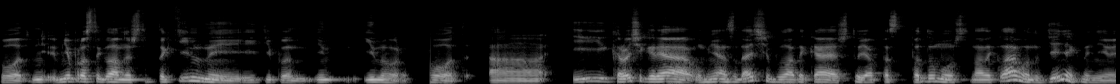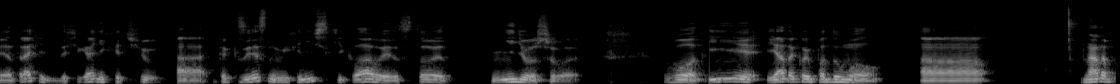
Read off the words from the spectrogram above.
Вот, мне, мне просто главное, чтобы тактильный и, типа, и, и норм. Вот. А, и, короче говоря, у меня задача была такая, что я подумал, что надо клаву, но денег на нее я тратить дофига не хочу. А, как известно, механические клавы стоят недешево. Вот. И я такой подумал, а, надо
